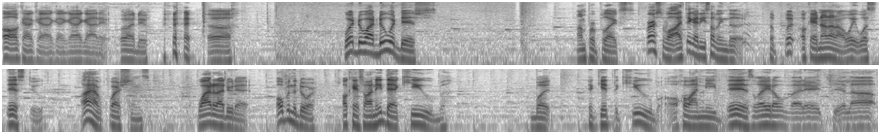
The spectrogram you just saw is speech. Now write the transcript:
Oh, okay, okay, okay, okay. I got it. What do I do? uh, what do I do with this? I'm perplexed. First of all, I think I need something to to put. Okay, no, no, no. Wait, what's this do? I have questions. Why did I do that? Open the door. Okay, so I need that cube, but to get the cube, oh, I need this. Wait over there, chill out.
